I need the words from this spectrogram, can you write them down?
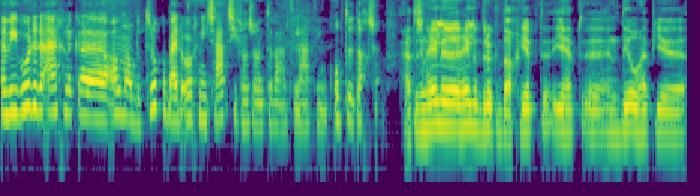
En wie worden er eigenlijk uh, allemaal betrokken bij de organisatie van zo'n tewaterlating op de dag zelf? Ja, het is een hele, hele drukke dag. Je hebt, je hebt uh, een deel heb je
